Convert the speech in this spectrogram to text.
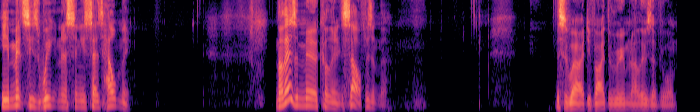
He admits his weakness and he says, Help me. Now, there's a miracle in itself, isn't there? This is where I divide the room and I lose everyone.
